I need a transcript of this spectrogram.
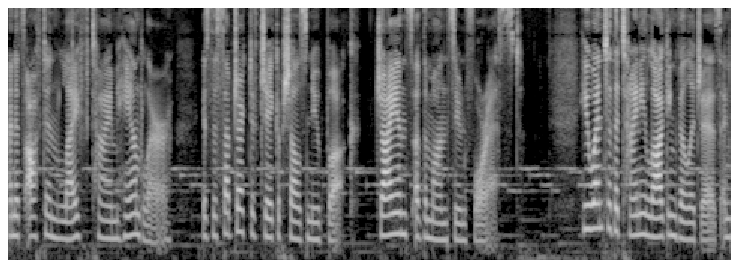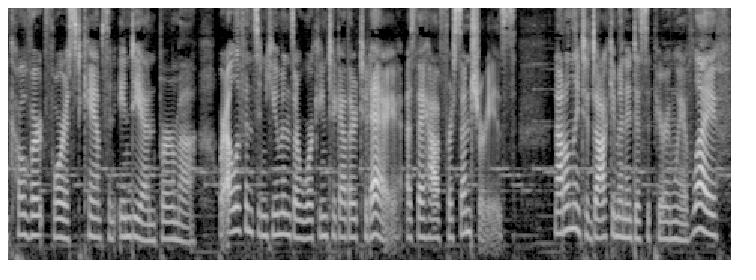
and its often lifetime handler is the subject of Jacob Shell's new book, Giants of the Monsoon Forest. He went to the tiny logging villages and covert forest camps in India and Burma, where elephants and humans are working together today, as they have for centuries, not only to document a disappearing way of life,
